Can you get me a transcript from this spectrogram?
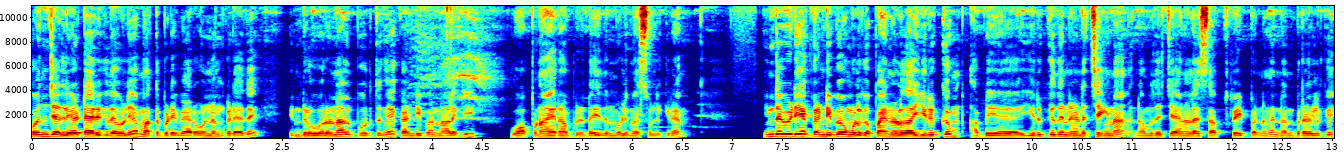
கொஞ்சம் லேட்டாக இருக்குது வழியாக மற்றபடி வேறு ஒன்றும் கிடையாது. இன்று ஒரு நாள் பொறுத்துங்க. கண்டிப்பாக நாளைக்கு ஓப்பன் ஆயிரும் அப்படின்றது இதன் மூலிமா சொல்லிக்கிறேன். இந்த வீடியோ கண்டிப்பாக உங்களுக்கு பயனுள்ளதாக இருக்கும். அப்படி இருக்குதுன்னு நினச்சிங்கன்னா நமது சேனலை சப்ஸ்கிரைப் பண்ணுங்கள் நண்பர்களுக்கு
